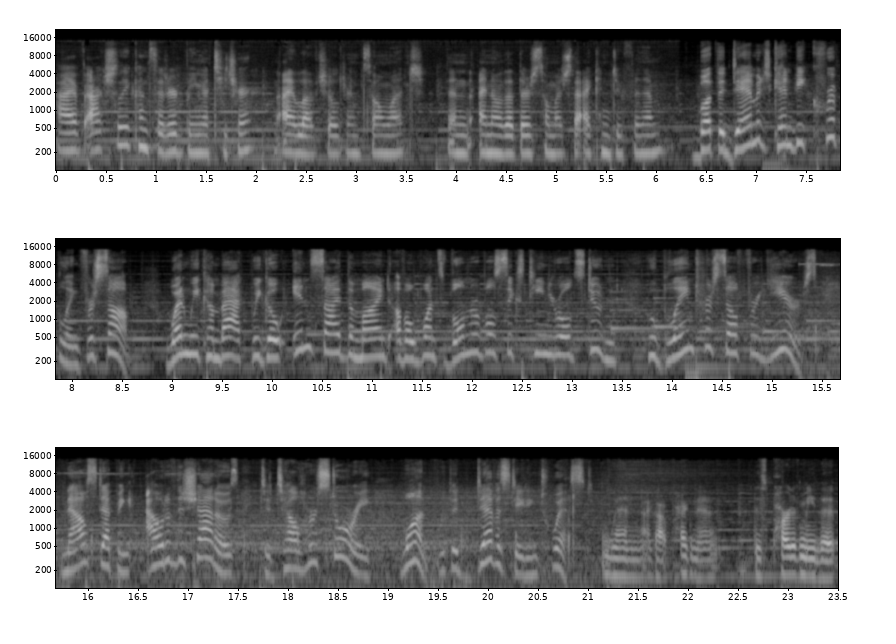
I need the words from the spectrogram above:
I've actually considered being a teacher. I love children so much, and I know that there's so much that I can do for them. But the damage can be crippling for some. When we come back, we go inside the mind of a once vulnerable 16 year old student who blamed herself for years, now stepping out of the shadows to tell her story, one with a devastating twist. When I got pregnant, this part of me that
